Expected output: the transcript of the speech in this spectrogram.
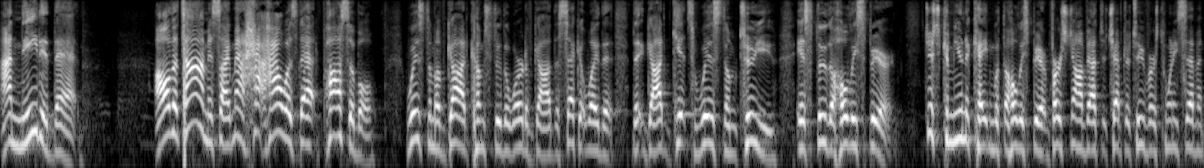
I needed that. All the time, it's like, man, how, how is that possible? Wisdom of God comes through the Word of God. The second way that, that God gets wisdom to you is through the Holy Spirit just communicating with the Holy Spirit. First John chapter 2, verse 27,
